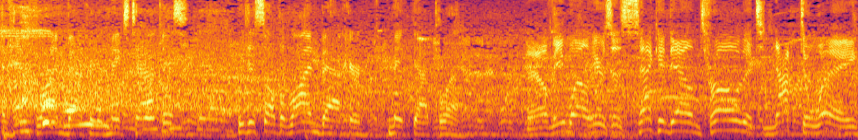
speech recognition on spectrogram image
and half linebacker that makes tackles. We just saw the linebacker make that play. Now, meanwhile, here's a second down throw that's knocked away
